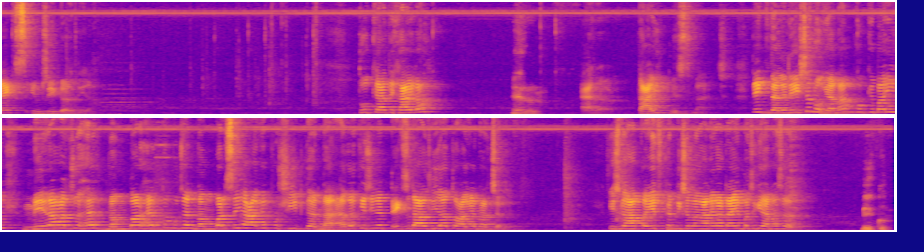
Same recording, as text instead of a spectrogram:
टेक्स्ट एंट्री कर दिया तो क्या दिखाएगा? एरर एरर टाइप मिसमैच एक वैलिडेशन हो गया ना हमको कि भाई मेरा जो है नंबर है तो मुझे नंबर से ही आगे प्रोसीड करना है। अगर किसी ने टेक्स्ट डाल दिया तो आगे ना चले। इसमें आपका इफ़ कंडीशन लगाने का टाइम बच गया ना सर बिल्कुल।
